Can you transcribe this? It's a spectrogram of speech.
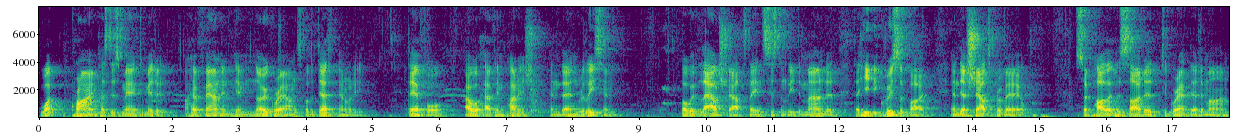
What crime has this man committed? I have found in him no grounds for the death penalty. Therefore, I will have him punished and then release him. But with loud shouts, they insistently demanded that he be crucified, and their shouts prevailed. So Pilate decided to grant their demand.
